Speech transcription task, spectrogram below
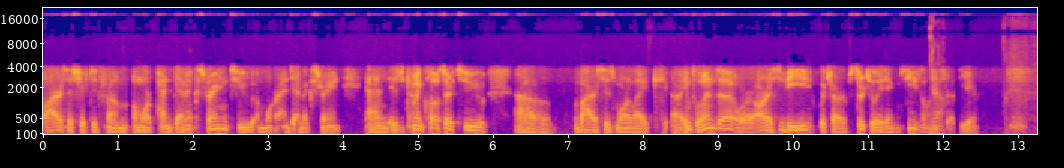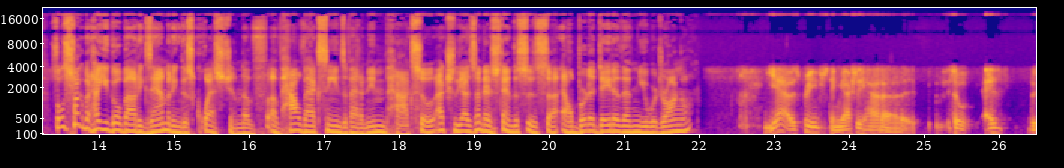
virus has shifted from a more pandemic strain to a more endemic strain and is coming closer to uh, viruses more like uh, influenza or RSV, which are circulating seasonally yeah. throughout the year. So let's talk about how you go about examining this question of, of how vaccines have had an impact. So, actually, as I understand, this is uh, Alberta data then you were drawing on? Yeah, it was pretty interesting. We actually had a. So, as the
